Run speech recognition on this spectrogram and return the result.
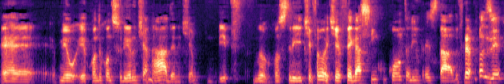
é, meu, eu quando eu construí eu não tinha nada, não tinha. Eu construí, tipo, eu tinha que pegar cinco contas ali emprestado para fazer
